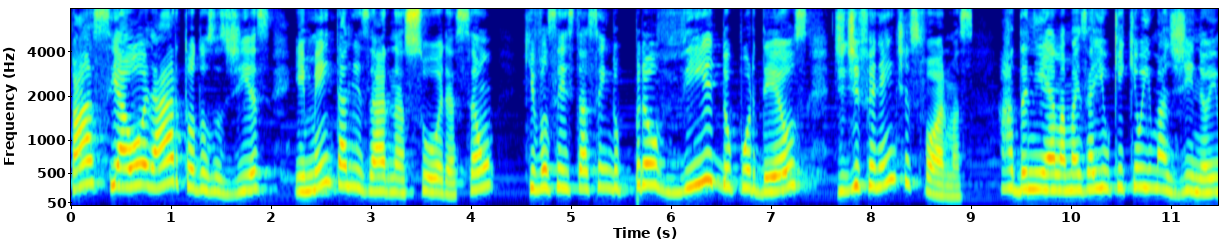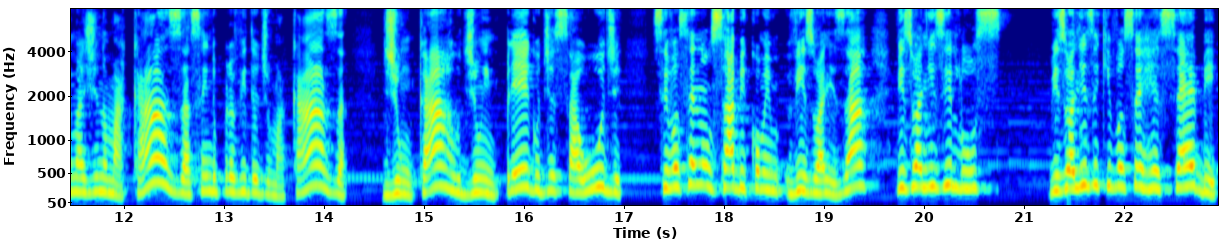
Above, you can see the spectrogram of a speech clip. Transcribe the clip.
Passe a orar todos os dias e mentalizar na sua oração que você está sendo provido por Deus de diferentes formas ah, Daniela, mas aí o que, que eu imagino? Eu imagino uma casa, sendo provida de uma casa, de um carro, de um emprego, de saúde. Se você não sabe como visualizar, visualize luz. Visualize que você recebe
